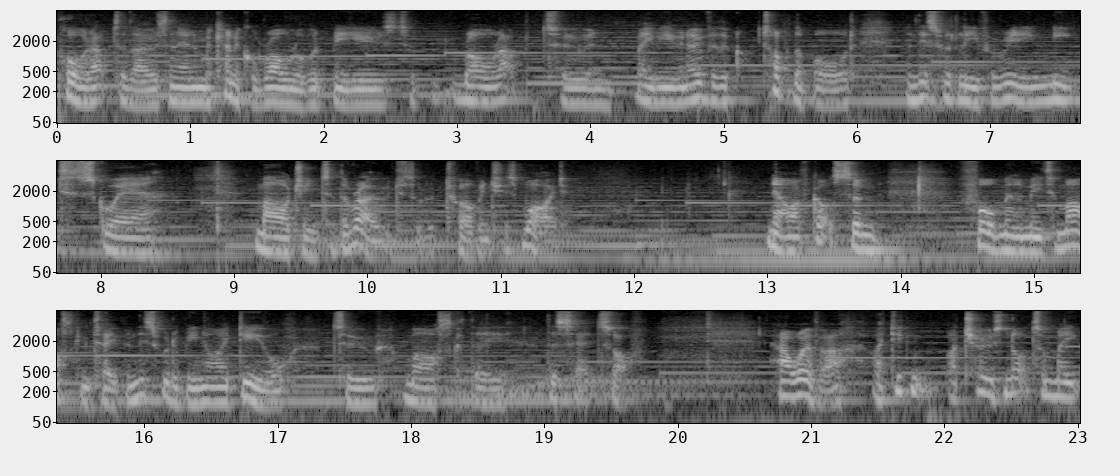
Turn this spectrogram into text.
poured up to those and then a mechanical roller would be used to roll up to and maybe even over the top of the board and this would leave a really neat square margin to the road sort of 12 inches wide. Now I've got some 4mm masking tape and this would have been ideal to mask the, the sets off. However, I didn't I chose not to make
